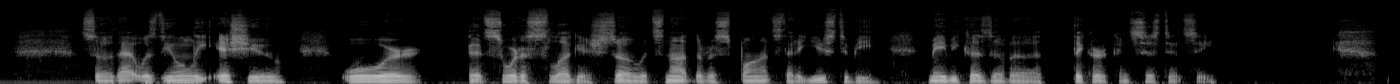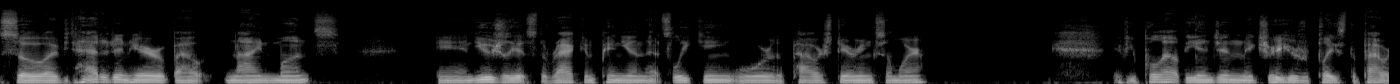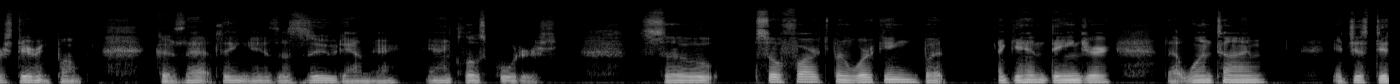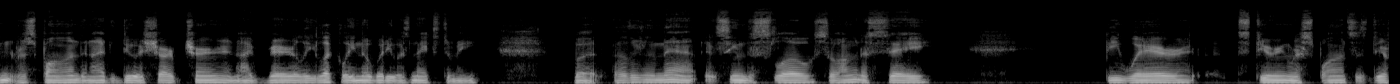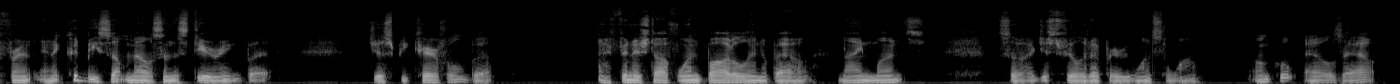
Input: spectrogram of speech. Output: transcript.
So that was the only issue, or it's sort of sluggish, so it's not the response that it used to be, maybe because of a thicker consistency. So I've had it in here about nine months, and usually it's the rack and pinion that's leaking or the power steering somewhere. If you pull out the engine, make sure you replace the power steering pump because that thing is a zoo down there and close quarters. So, so far it's been working, but again, danger. That one time it just didn't respond and I had to do a sharp turn and I barely, luckily nobody was next to me. But other than that, it seemed to slow. So I'm going to say beware steering response is different and it could be something else in the steering, but just be careful. But I finished off one bottle in about nine months. So I just fill it up every once in a while. Uncle Al's out.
